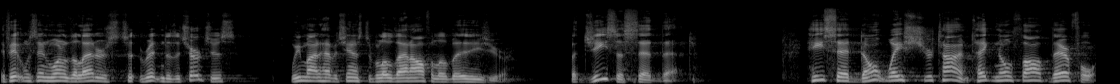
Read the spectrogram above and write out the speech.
If it was in one of the letters to, written to the churches, we might have a chance to blow that off a little bit easier. But Jesus said that. He said, Don't waste your time. Take no thought, therefore,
